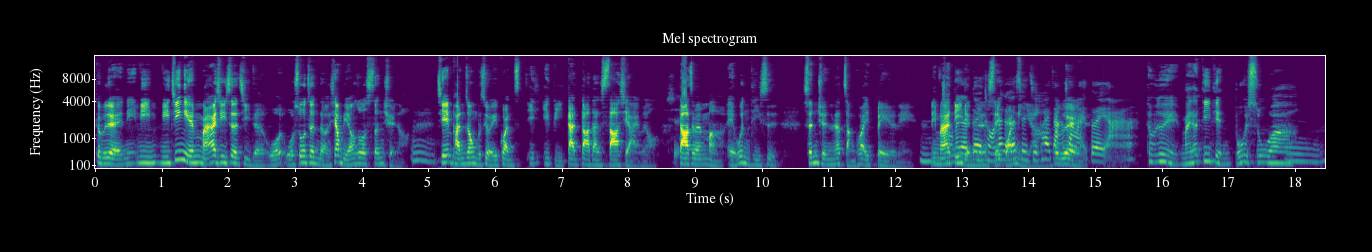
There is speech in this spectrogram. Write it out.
对不对？你你你今年买 IC 设计的，我我说真的，像比方说生全啊、哦，嗯，今天盘中不是有一罐一一笔大大单杀下来有没有？大家这边骂，哎，问题是生全人家涨快一倍了呢，嗯、你买在低点的人谁管你啊？对不对？对呀，对不对？买在低点不会输啊。嗯，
